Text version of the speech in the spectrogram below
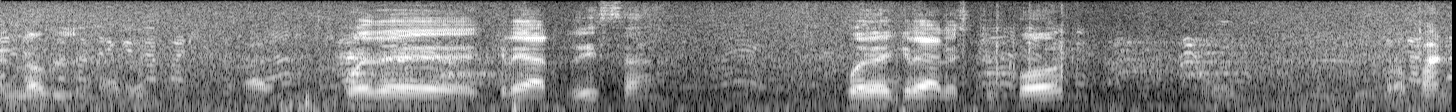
es noble. Claro. Puede crear risa, puede crear estupor. Propano.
